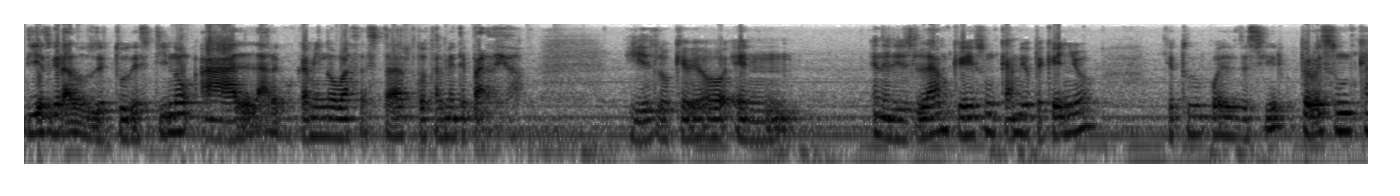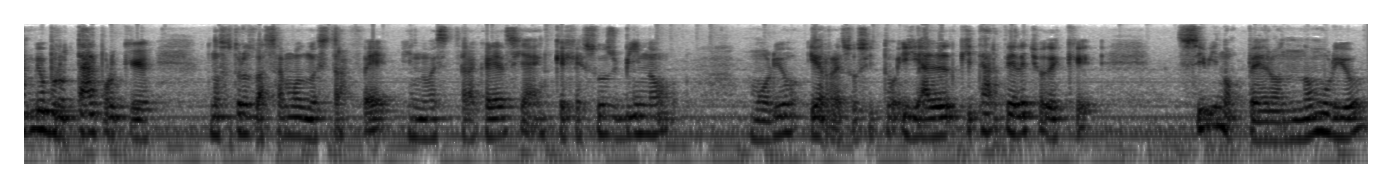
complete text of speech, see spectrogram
10 grados de tu destino a largo camino vas a estar totalmente perdido. Y es lo que veo en, en el Islam, que es un cambio pequeño que tú puedes decir, pero es un cambio brutal porque nosotros basamos nuestra fe y nuestra creencia en que Jesús vino, murió y resucitó. Y al quitarte el hecho de que sí vino, pero no murió,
